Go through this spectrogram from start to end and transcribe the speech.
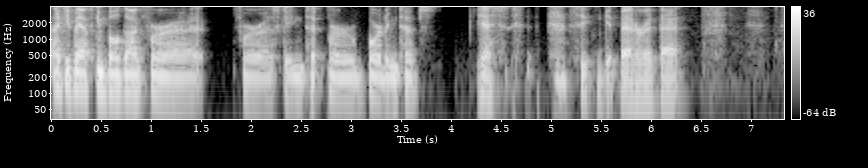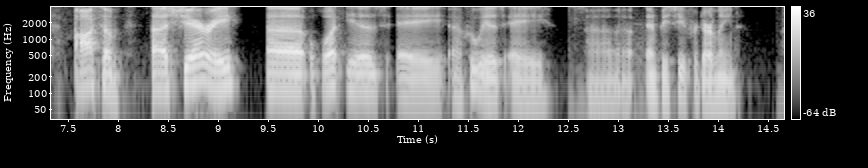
I keep asking Bulldog for uh, for uh, skating tip for boarding tips. yes. so you can get better at that. Awesome, uh, Sherry. Uh, what is a uh, who is a uh, NPC for Darlene?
